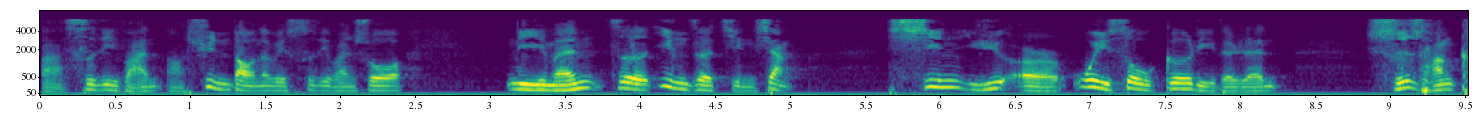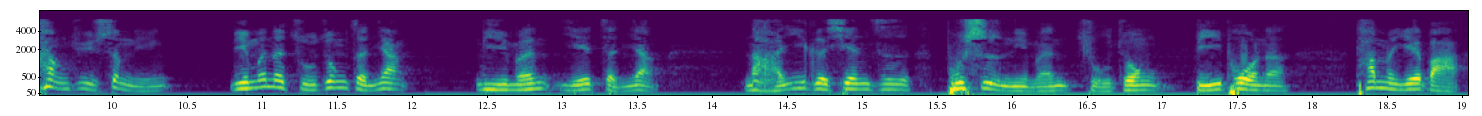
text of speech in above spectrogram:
啊，斯蒂凡啊训道那位斯蒂凡说：“你们这应着景象，心与耳未受割礼的人，时常抗拒圣灵。你们的祖宗怎样，你们也怎样。哪一个先知不是你们祖宗逼迫呢？他们也把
